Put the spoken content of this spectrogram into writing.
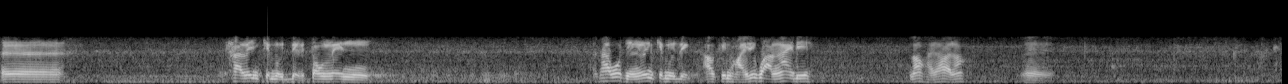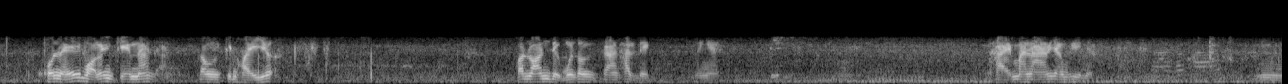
เออถ้าเล่นเกมดึกต้องเล่นถ้าพูดถึงเล่นเกมดึกเอากินหอยดีกว่าง่ายดี เนาะหอยทอดเนาะเออ คนไหนบอกเล่นเกมนะ ต้องกินหอยเยอะพอนอนดึกมันต้องการทัดเหล็กยังไงขายมานานหรือยังพี่เนี่ย อืม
